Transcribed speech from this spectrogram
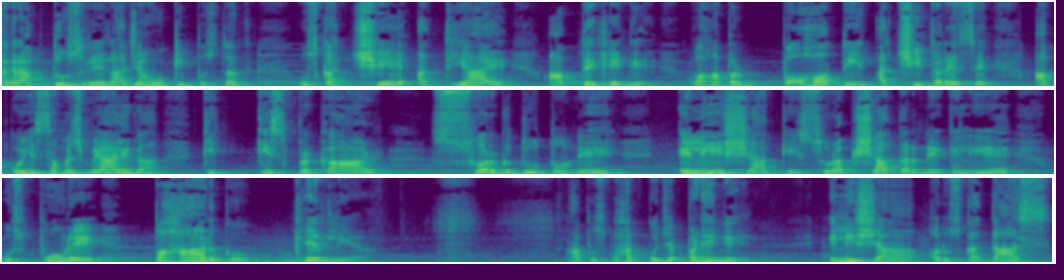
अगर आप दूसरे राजाओं की पुस्तक, उसका छह अध्याय आप देखेंगे, वहाँ पर बहुत ही अच्छी तरह से आपको यह समझ में आएगा कि किस प्रकार स्वर्गदूतों ने एलिशा की सुरक्षा करने के लिए उस पूरे पहाड़ को घेर लिया। आप उस भाग को जब पढ़ेंगे, एलिशा और उसका दास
